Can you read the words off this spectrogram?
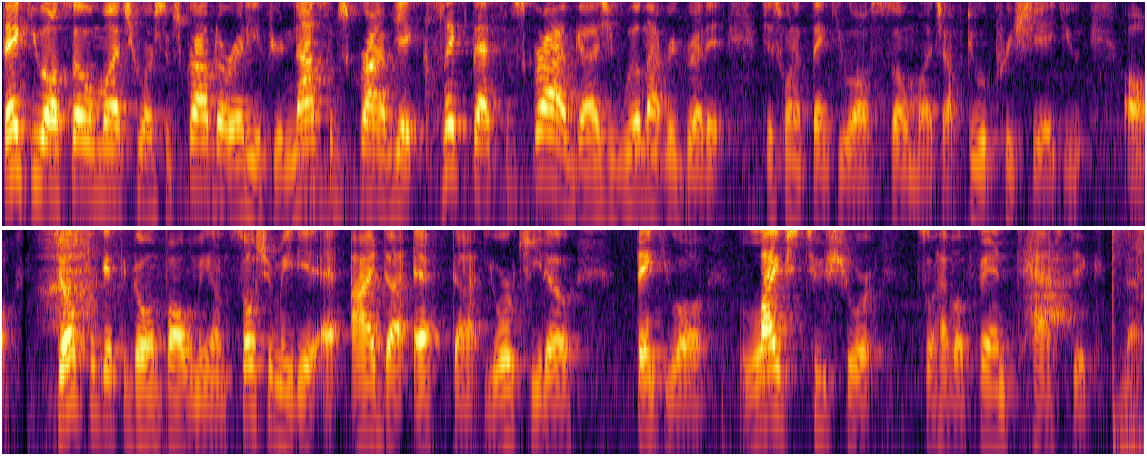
Thank you all so much who are subscribed already. If you're not subscribed yet, click that subscribe, guys. You will not regret it. Just want to thank you all so much. I do appreciate you all. Don't forget to go and follow me on social media at i.f.yourketo. Thank you all. Life's too short, so have a fantastic night.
